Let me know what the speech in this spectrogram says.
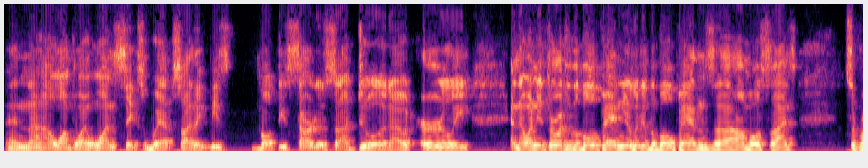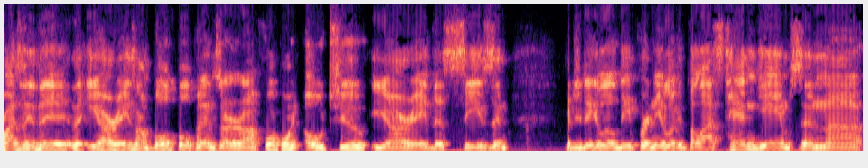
and uh, 1.16 WHIP. So I think these both these starters uh, duel it out early. And then when you throw it to the bullpen, you look at the bullpens on both sides. Surprisingly, the, the ERAs on both bullpens are uh, 4.02 ERA this season. But you dig a little deeper and you look at the last 10 games, and uh,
